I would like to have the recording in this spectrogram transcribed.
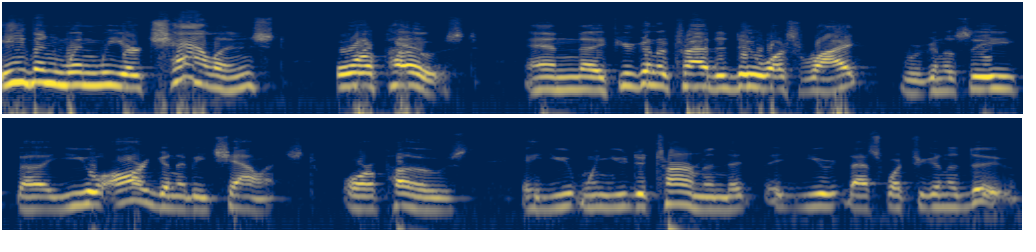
even when we are challenged or opposed. And uh, if you're going to try to do what's right, we're going to see uh, you are going to be challenged or opposed you, when you determine that you, that's what you're going to do.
